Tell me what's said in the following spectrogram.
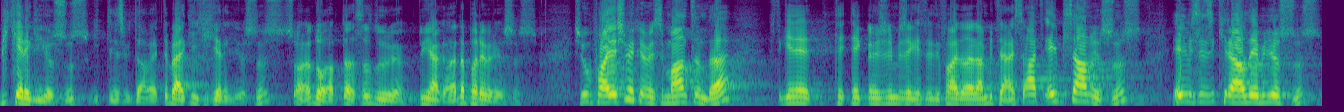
bir kere giyiyorsunuz gittiğiniz bir davette. Belki iki kere giyiyorsunuz. Sonra dolapta asıl duruyor. Dünya kadar da para veriyorsunuz. Şimdi bu paylaşım ekonomisi mantığında işte gene te- teknolojinin bize getirdiği faydalardan bir tanesi artık elbise almıyorsunuz. Elbisenizi kiralayabiliyorsunuz.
